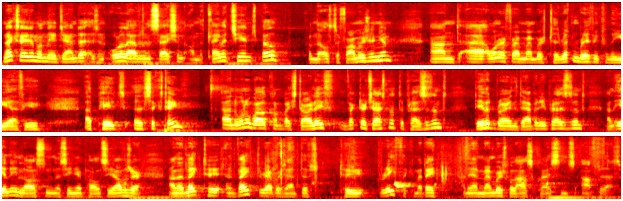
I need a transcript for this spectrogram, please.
The next item on the agenda is an oral evidence session on the climate change bill from the Ulster Farmers Union. And uh, I want to refer members to the written briefing from the UFU at page uh, 16. And I want to welcome by Starleaf Victor Chestnutt, the President, David Brown, the Deputy President, and Aileen Lawson, the Senior Policy Officer. And I'd like to invite the representatives to brief the committee, and then members will ask questions after that.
